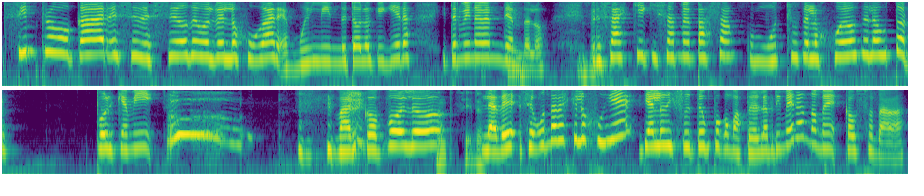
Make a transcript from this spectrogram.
sin provocar ese deseo de volverlo a jugar. Es muy lindo y todo lo que quiera. Y termina vendiéndolo. Pero sabes que quizás me pasan con muchos de los juegos del autor. Porque a mí Marco Polo, la ve- segunda vez que lo jugué ya lo disfruté un poco más, pero la primera no me causó nada.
